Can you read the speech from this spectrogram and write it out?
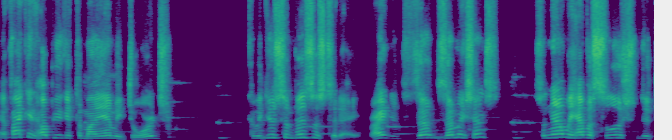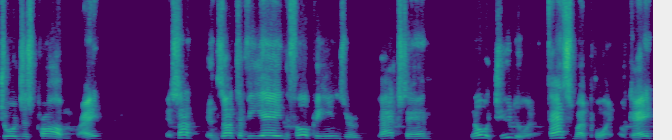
if I could help you get to Miami, George, can we do some business today? Right? Does that, does that make sense? So now we have a solution to George's problem, right? It's not it's not the VA in the Philippines or Pakistan. Know what you're doing? That's my point. Okay.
